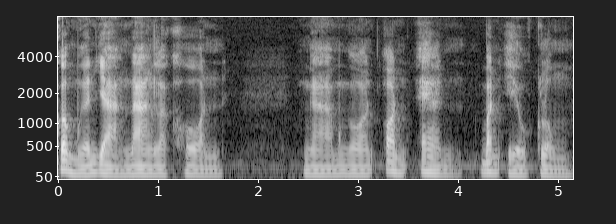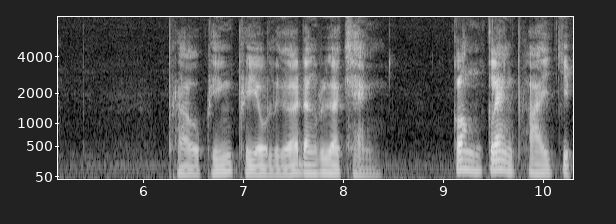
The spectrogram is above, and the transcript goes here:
ก็เหมือนอย่างนางละคร งามงอนอ้อนแอนบั้นเอวกลมเพราพริ้งเพรียวเหลือดังเรือแข่ง กล้องแกล้งพลายจิบ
